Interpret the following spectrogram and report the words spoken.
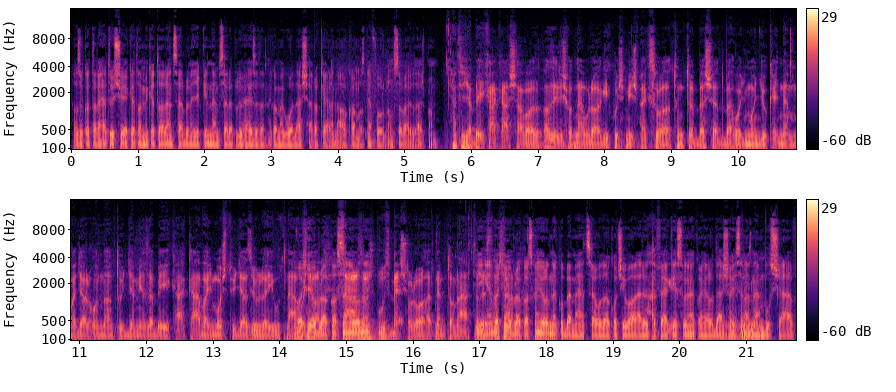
azokat a lehetőségeket, amiket a rendszerben egyébként nem szereplő helyzeteknek a megoldására kellene alkalmazni a forgalomszabályozásban. Hát ugye a BKK-sával azért is ott neuralgikus, mi is megszólaltunk több esetben, hogy mondjuk egy nem magyar honnan tudja, mi az a BKK, vagy most ugye az ülői útnál, vagy hogy jobbra akarsz százas busz besorolhat, nem tudom, láttad Igen, vagy ha jobbra akarsz kanyarodni, akkor bemehetsz oda a kocsival, előtte hát, felkészülni a kanyarodásra, hiszen igen. az nem buszsáv,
